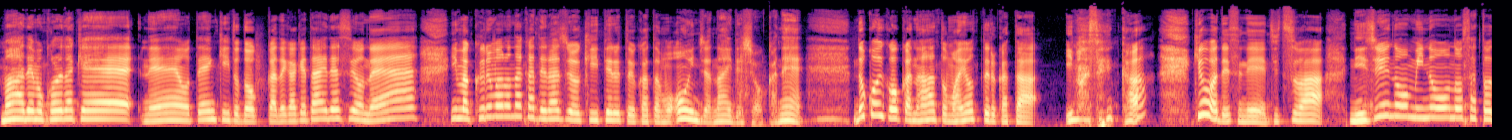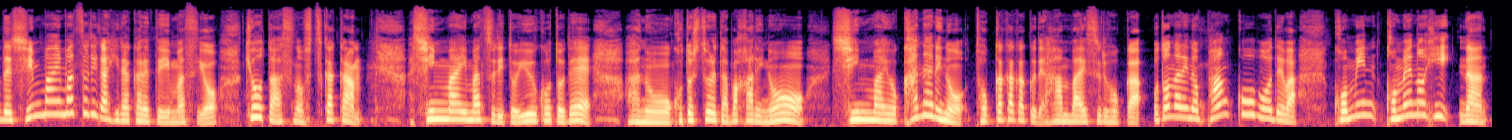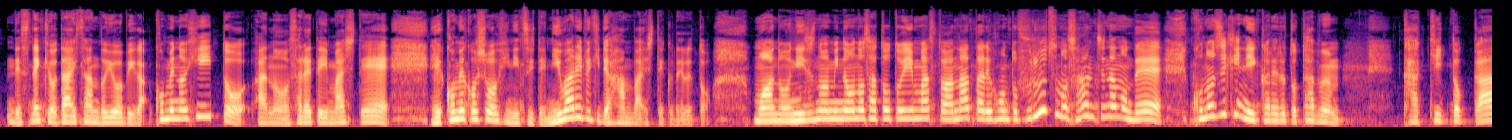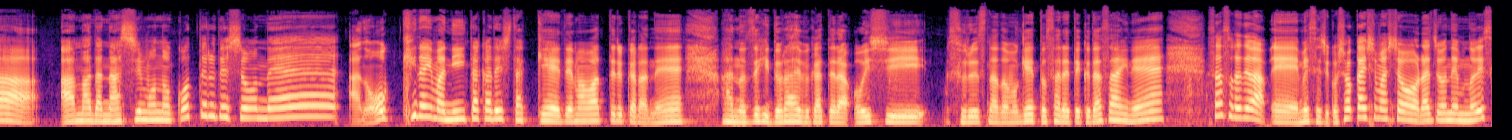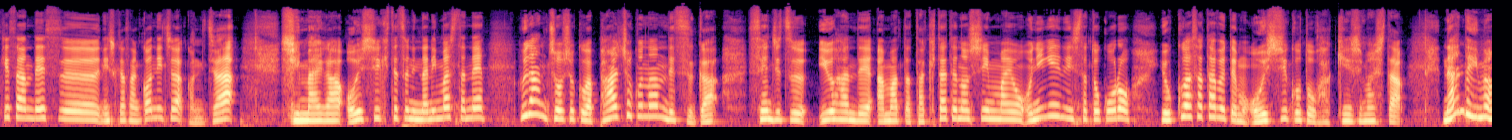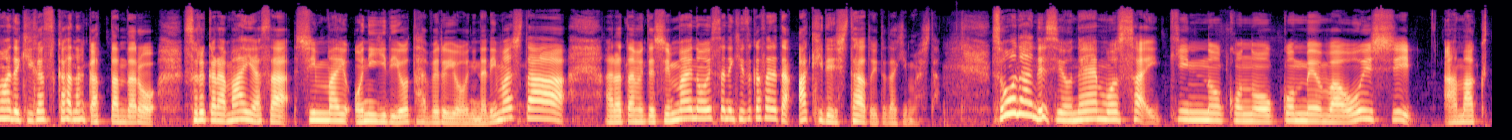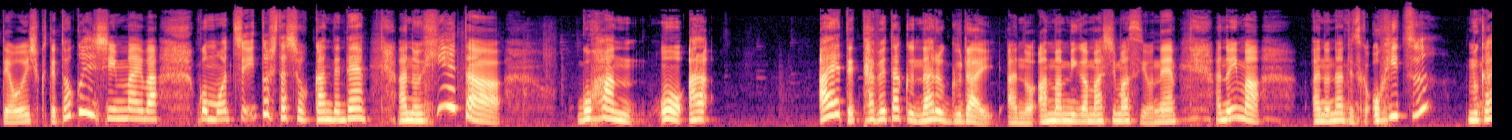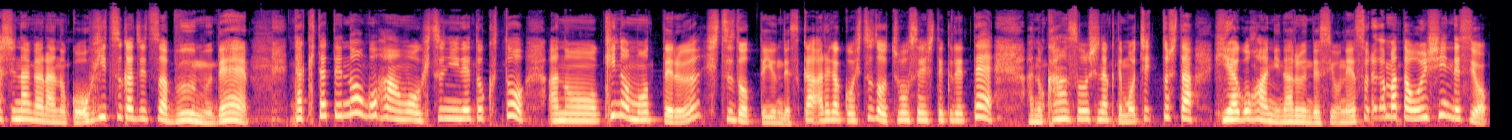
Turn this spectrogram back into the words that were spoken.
まあでもこれだけねお天気とどっか出かけたいですよね。今車の中でラジオを聞いてるという方も多いんじゃないでしょうかね。どこ行こうかなと迷ってる方いませんか？今日はですね実は虹の箕面の里で新米祭りが開かれていますよ。今日と明日の2日間。新米祭りということであの今年採れたばかりの新米をかなりの特価価格で販売するほかお隣のパン工房では米米の日なんですね今日第3土曜日が。米の日とあのされていまして、えー、米粉商品について2割引きで販売してくれると。もうあの虹の箕面の里と言いますとあの辺り本当フルーツの産地なのでこの時期に行かれると多分柿とかあまだ梨も残ってるでしょうね。あの大きな今新高でしたっけ？出回ってるからね。あのぜひドライブがてら美味しいフルーツなどもゲットされてくださいね。さあそれでは、えー、メッセージご紹介しましょう。ラジオネームのりすけさんです。西川さんこんにちは。こんにちは。新米が美味しい季節になりましたね。普段朝食はパン食なんですが先日夕飯で余った炊きたての新米をおにぎりにしたところ翌朝食べても美味しいことを発見しました。なんで今まで気がつかなかったんだろう。それから毎朝新米おにぎりを食べるようになりました。改めて新米の美味しさに気づかされた秋でした。といただきました。そうなんですよねもう最近のこのお米は美味しい甘くて美味しくて特に新米はこうもちっとした食感でねあの冷えたご飯をああえて食べたくなるぐらいあの甘みが増しますよね。あの今あのなんていうんですかおひつ昔ながらのこうおひつが実はブームで炊きたてのご飯をおひつに入れとくとあの木の持ってる湿度っていうんですか？あれがこう湿度を調整してくれてあの乾燥しなくてもちっとした冷やご飯になるんですよね。それがまた美味しいんですよ。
